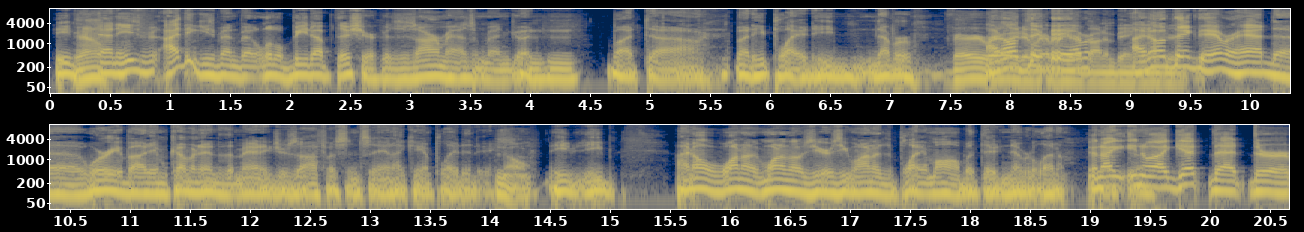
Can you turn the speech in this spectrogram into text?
He Yeah. and he's. I think he's been a little beat up this year because his arm hasn't been good. Mm-hmm. But uh, but he played. He never. Very I rarely don't do we think ever they hear ever. about him being I don't injured. think they ever had to worry about him coming into the manager's office and saying, "I can't play today." No. He he. I know one of one of those years he wanted to play them all, but they never let him. And I, you uh, know, I get that there are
